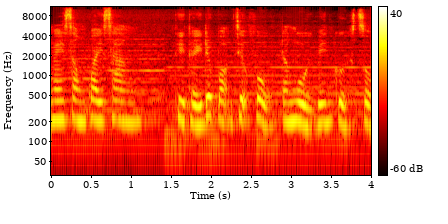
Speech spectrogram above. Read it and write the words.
nghe xong quay sang, thì thấy được bọn triệu phổ đang ngồi bên cửa sổ.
